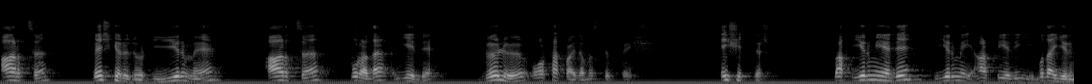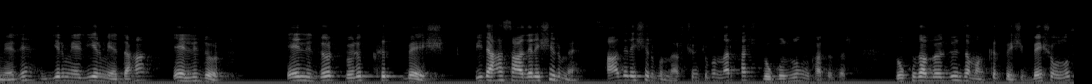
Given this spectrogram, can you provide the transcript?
artı 5 kere 4 20 artı burada 7 bölü ortak paydamız 45 eşittir. Bak 27, 20 artı 7 bu da 27. 27, 27 daha 54. 54 bölü 45. Bir daha sadeleşir mi? Sadeleşir bunlar. Çünkü bunlar kaç? 9'un katıdır. 9'a böldüğün zaman 45'i 5 olur.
